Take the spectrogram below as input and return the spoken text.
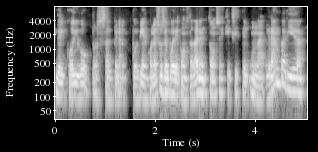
del Código Procesal Penal. Pues bien, con eso se puede constatar entonces que existen una gran variedad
